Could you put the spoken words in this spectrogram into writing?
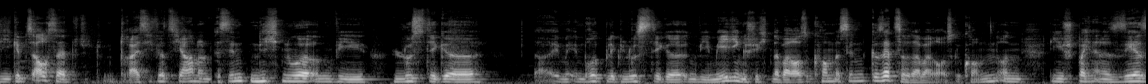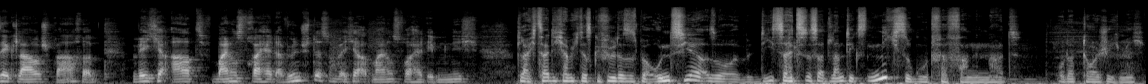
Die gibt es auch seit 30, 40 Jahren und es sind nicht nur irgendwie lustige, äh, im, im, Rückblick lustige irgendwie Mediengeschichten dabei rausgekommen, es sind Gesetze dabei rausgekommen und die sprechen eine sehr, sehr klare Sprache. Welche Art Meinungsfreiheit erwünscht ist und welche Art Meinungsfreiheit eben nicht. Gleichzeitig habe ich das Gefühl, dass es bei uns hier, also diesseits des Atlantiks, nicht so gut verfangen hat. Oder täusche ich mich?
